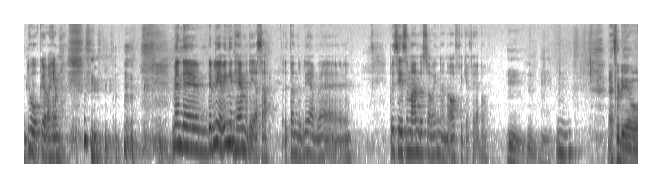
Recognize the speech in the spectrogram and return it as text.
då åker jag hem. Men eh, det blev ingen hemresa utan det blev eh, precis som Anders sa innan, Afrikafeber. Mm. Mm. Nei, for det å,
